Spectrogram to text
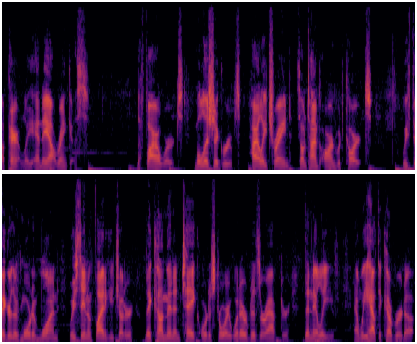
apparently, and they outrank us. The fireworks. Militia groups, highly trained, sometimes armed with carts. We figure there's more than one, we've seen them fighting each other. They come in and take or destroy whatever it is they're after, then they leave, and we have to cover it up.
